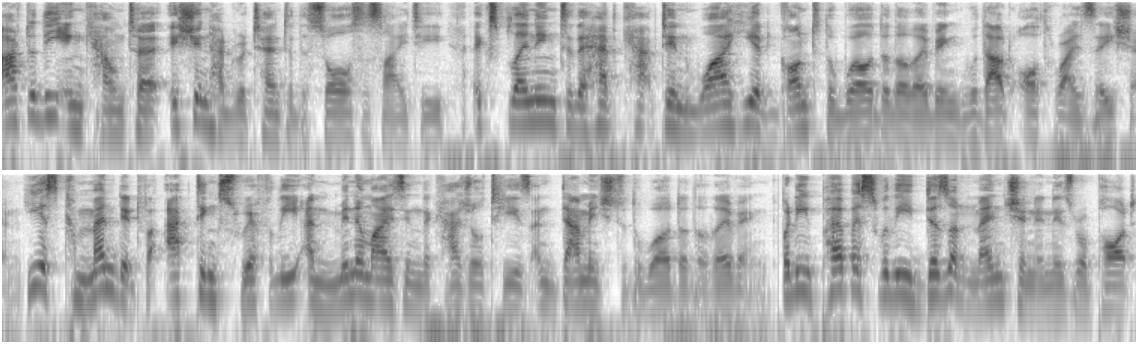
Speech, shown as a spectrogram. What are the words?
After the encounter, Isshin had returned to the Soul Society, explaining to the head captain why he had gone to the world of the living without authorization. He is commended for acting swiftly and minimizing the casualties and damage to the world of the living, but he purposefully doesn't mention in his report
